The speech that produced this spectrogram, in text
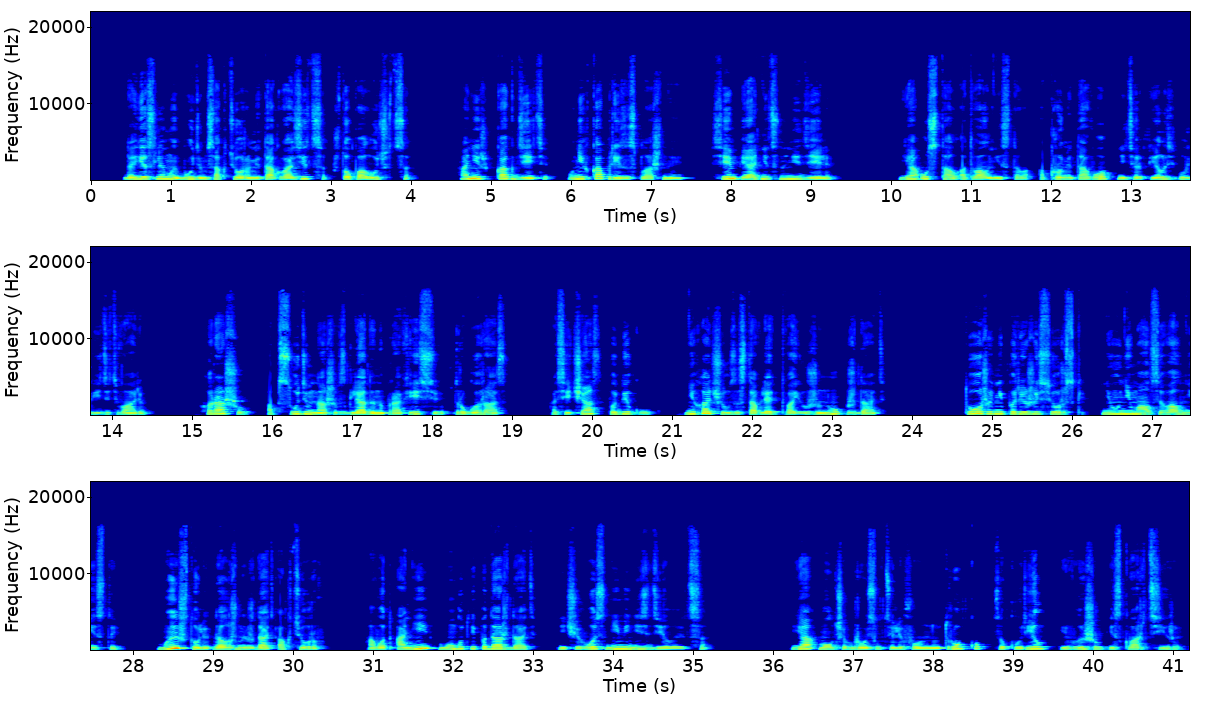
Да если мы будем с актерами так возиться, что получится? Они ж как дети, у них капризы сплошные. Семь пятниц на неделе. Я устал от волнистого, а кроме того, не терпелось увидеть Варю. Хорошо, обсудим наши взгляды на профессию в другой раз. А сейчас побегу. Не хочу заставлять твою жену ждать. Тоже не по-режиссерски, не унимался волнистый. Мы, что ли, должны ждать актеров? А вот они могут и подождать. Ничего с ними не сделается. Я молча бросил телефонную трубку, закурил и вышел из квартиры.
